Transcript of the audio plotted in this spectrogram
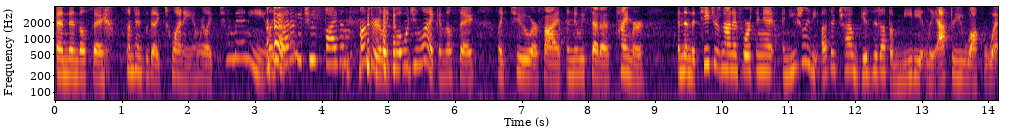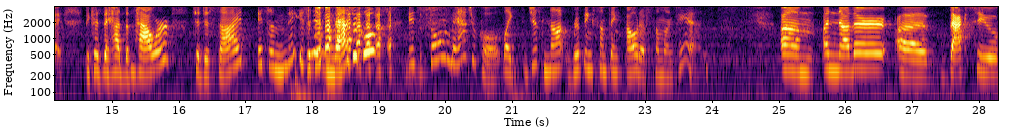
And then they'll say, sometimes they'll be like 20. And we're like, too many. Like, why don't you choose five and under? Like, what would you like? And they'll say, like, two or five. And then we set a timer. And then the teacher's not enforcing it. And usually the other child gives it up immediately after you walk away because they had the power to decide. It's ama- Isn't it magical? it's so magical. Like, just not ripping something out of someone's hands. Um, another uh, back to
